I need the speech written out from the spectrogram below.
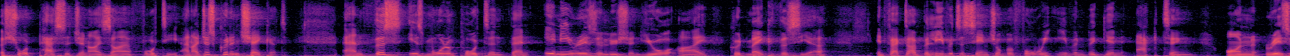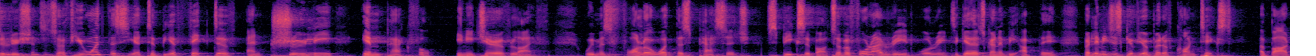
a short passage in Isaiah 40, and I just couldn't shake it. And this is more important than any resolution you or I could make this year. In fact, I believe it's essential before we even begin acting on resolutions. And so, if you want this year to be effective and truly impactful, in each year of life, we must follow what this passage speaks about. So before I read, we'll read together. It's going to be up there. But let me just give you a bit of context about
